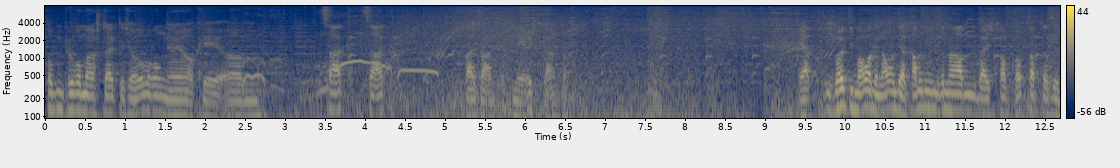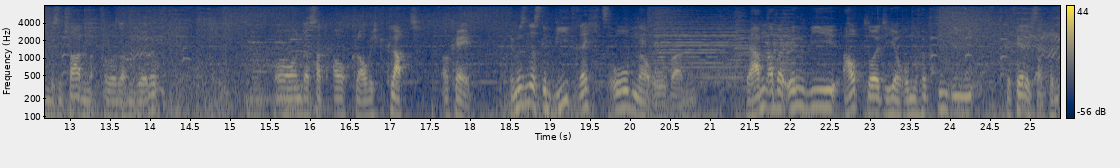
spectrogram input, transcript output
Truppenpyromar steigt durch Eroberung, ja, ja, okay. Ähm, zack, zack, Falscher Angriff. Ne, richtiger Angriff. Ja, ich wollte die Mauer genau in der Krabbelmine drin haben, weil ich drauf gehofft habe, dass sie ein bisschen Schaden verursachen würde. Und das hat auch, glaube ich, geklappt. Okay. Wir müssen das Gebiet rechts oben erobern. Wir haben aber irgendwie Hauptleute hier rumhüpfen, die gefährlich sein könnten.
